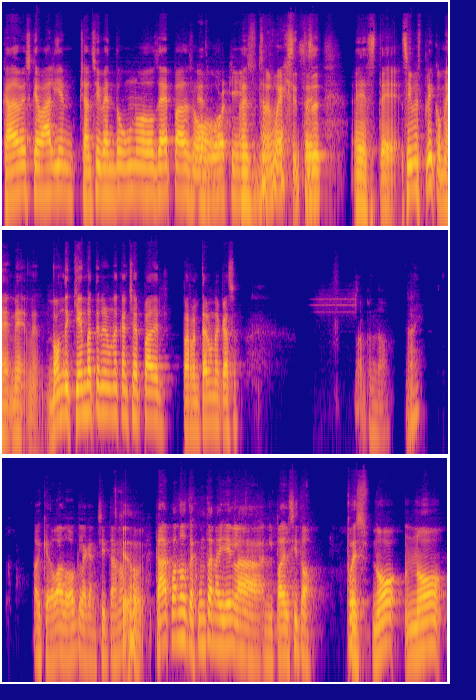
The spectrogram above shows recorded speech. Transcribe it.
cada vez que va alguien, chance y vendo uno o dos depas. Networking. O, entonces, este, sí me explico. Me, me, ¿Dónde, quién va a tener una cancha de pádel para rentar una casa? No, pues no. Ay. Ay, quedó ad hoc la canchita, ¿no? ¿Cada cuándo te juntan ahí en, la, en el padelcito? Pues no, no,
